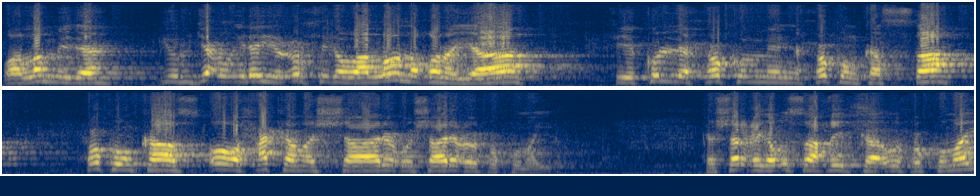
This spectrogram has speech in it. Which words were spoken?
waa la mide yurjacu ilayhi curfiga waa loo noqonayaa fii kulli xukmin xukun kasta xukunkaas oo xakama shaaricu shaaricu xukumay ka sharciga u saaxiibka uu xukumay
